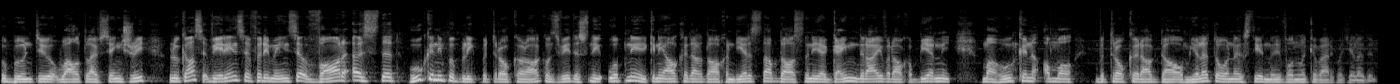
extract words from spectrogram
Ubuntu Wildlife Sanctuary. Lucas, weer eens vir die mense, waar is dit? Hoe kan die publiek betrokke raak? Ons weet dis nie oop nie. Jy kan nie elke dag daar gaan deurstap. Daar's nie 'n game drive wat daar gebeur nie, maar hoe kan almal betrokke raak daar om julle te ondersteun met die wonderlike werk wat julle doen?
